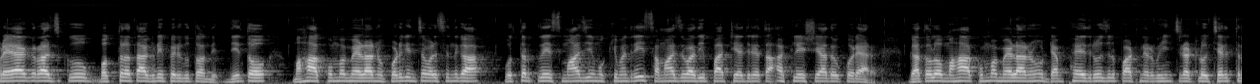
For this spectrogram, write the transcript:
ప్రయాగరాజ్కు భక్తుల తాకిడి పెరుగుతోంది. దీంతో మహాకుంభమేళాను పొడిగించవలసిందిగా ఉత్తరప్రదేశ్ మాజీ ముఖ్యమంత్రి సమాజ్వాదీ పార్టీ అధినేత అఖిలేష్ యాదవ్ కోరారు. గతంలో మహాకుంభమేళాను డెబ్బై ఐదు రోజుల పాటు నిర్వహించినట్లు చరిత్ర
